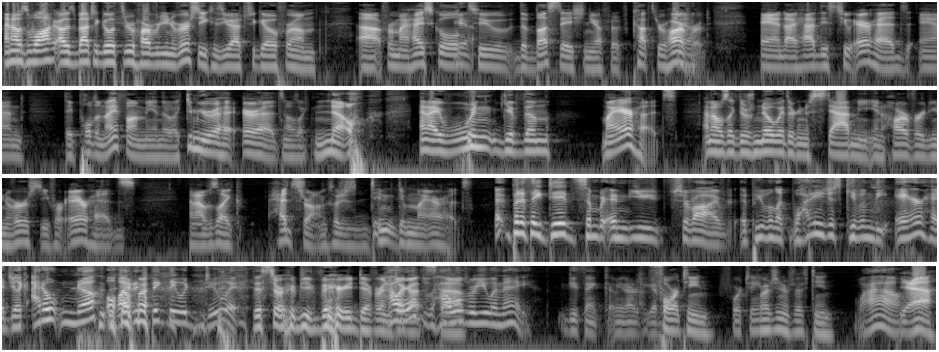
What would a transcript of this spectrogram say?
and I was walk. I was about to go through Harvard University because you have to go from uh, from my high school Yeah. to the bus station. You have to cut through Harvard, and I had these two airheads, and they pulled a knife on me, and they're like, "Give me your airheads," and I was like, "No," and I wouldn't give them my airheads, and I was like, "There's no way they're going to stab me in Harvard University for airheads," and I was like headstrong, so I just didn't give them my airheads. Uh, But if they did, somebody and you survived, and people like, "Why didn't you just give him the airhead?" You're like, "I don't know. I didn't think they would do it." This story would be very different How old? How old were you when they? Do you think? I mean, I don't know if you got 14. 14? 14 or 15. Wow. Yeah.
